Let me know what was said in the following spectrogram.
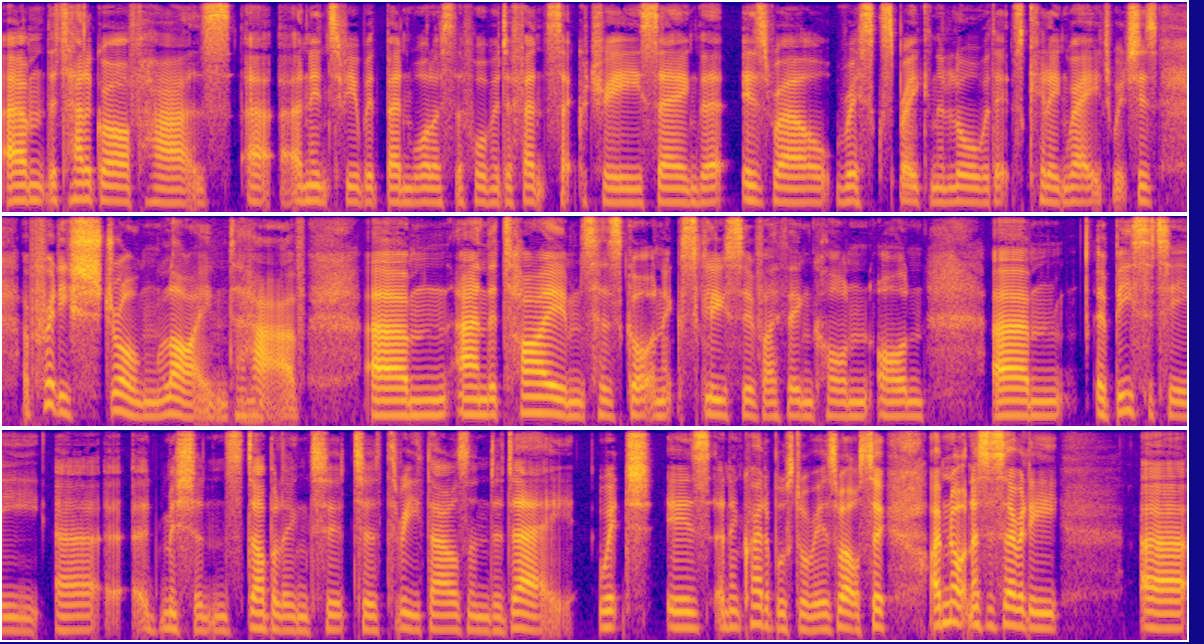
Um, the Telegraph has uh, an interview with Ben Wallace, the former Defence Secretary, saying that Israel risks breaking the law with its killing rage, which is a pretty strong line to mm. have. Um, and the Times has got an exclusive, I think, on on um, obesity uh, admissions doubling to, to 3,000 a day, which is an incredible story as well. So I'm not necessarily uh,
